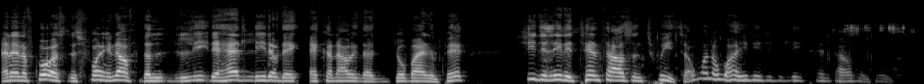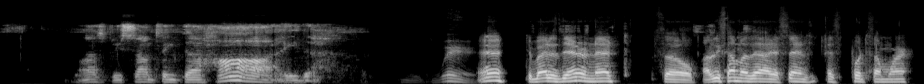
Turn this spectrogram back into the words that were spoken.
And then, of course, it's funny enough, the lead, the head lead of the economic that Joe Biden picked, she deleted 10,000 tweets. I wonder why you need to delete 10,000 tweets. Must be something to hide. It's weird. Eh, too bad it's the internet. So at least some of that is, in, is put somewhere.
